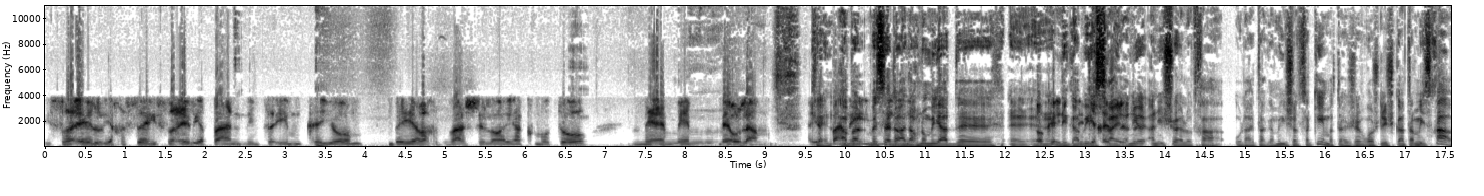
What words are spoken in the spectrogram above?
ישראל, יחסי ישראל-יפן נמצאים כיום בירח דבש שלא היה כמותו מעולם. כן, אבל בסדר, אנחנו מיד אה, אה, אוקיי, ניגע בישראל. אני שואל אותך, אולי אתה גם איש עסקים, אתה יושב ראש לשכת המסחר.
